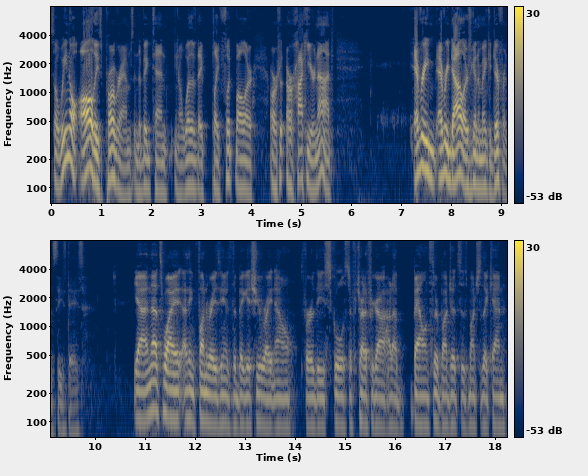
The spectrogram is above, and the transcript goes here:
So we know all these programs in the Big Ten, you know, whether they play football or or, or hockey or not, every every dollar is going to make a difference these days. Yeah, and that's why I think fundraising is the big issue right now for these schools to try to figure out how to balance their budgets as much as they can.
